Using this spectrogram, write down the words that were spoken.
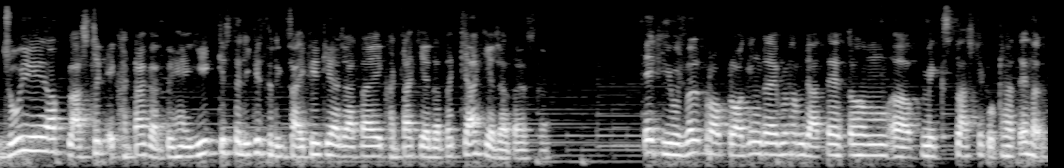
जो ये आप प्लास्टिक इकट्ठा करते हैं ये किस तरीके से रिसाइकिल किया जाता है इकट्ठा किया जाता है क्या किया जाता है इसका? एक यूजुअल प्लॉगिंग ड्राइव में हम जाते हैं तो हम मिक्स प्लास्टिक उठाते हैं हर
